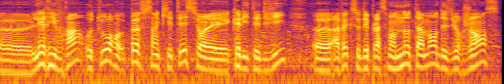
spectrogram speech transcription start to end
les riverains autour peuvent s'inquiéter sur les qualités de vie avec ce déplacement notamment des urgences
